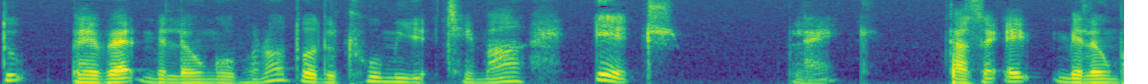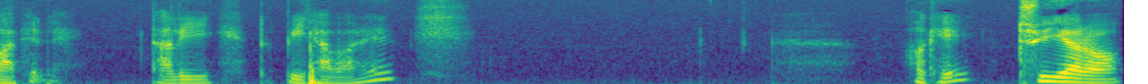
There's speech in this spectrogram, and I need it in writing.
သူဘယ်ဘက်မျိုးလုံးကိုပေါ့နော်သူသူထိုးမိတဲ့အချိန်မှာ it blank ဒါဆိုအဲ့မျိုးလုံးဘာဖြစ်လဲဒါလေးသူပေးထားပါတယ် okay 3ကတော့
